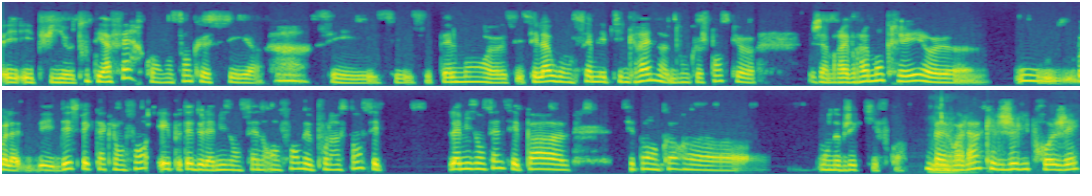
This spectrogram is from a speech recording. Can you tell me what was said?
et, et puis euh, tout est à faire quoi. On sent que c'est euh, tellement c'est là où on sème les petites graines. Donc je pense que j'aimerais vraiment créer ou voilà des, des spectacles enfants et peut-être de la mise en scène enfant. Mais pour l'instant, c'est la mise en scène, c'est pas c'est pas encore euh, mon objectif quoi. Ben voilà, quel joli projet.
